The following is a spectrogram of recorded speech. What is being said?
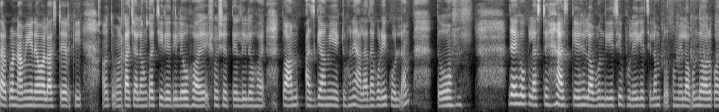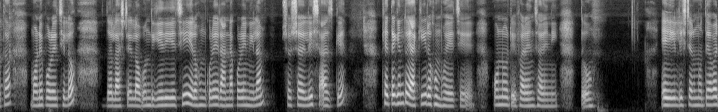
তারপর নামিয়ে নেওয়া লাস্টে আর কি তোমার কাঁচা লঙ্কা চিড়ে দিলেও হয়, সর্ষের তেল দিলেও হয়। তো আজকে আমি একটুখানি আলাদা করেই করলাম। তো যাই হোক, লাস্টে আজকে লবণ দিয়েছি, ভুলেই গেছিলাম প্রথমে লবণ দেওয়ার কথা, মনে পড়েছিল। তো লাস্টে লবণ দিয়ে দিয়েছি, এরকম করে রান্না করে নিলাম। সর্ষা ইলিশ আজকে। খেতে কিন্তু একই রকম হয়েছে, কোনো ডিফারেন্স হয়নি। তো এই ইলিশটার মধ্যে আবার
